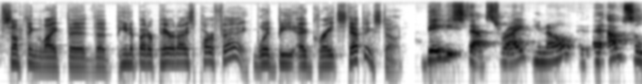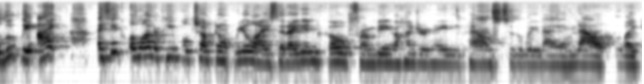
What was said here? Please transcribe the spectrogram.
something like the the peanut butter paradise parfait would be a great stepping stone. Baby steps right? You know absolutely. I i think a lot of people chuck don't realize that i didn't go from being 180 pounds to the weight i am now like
